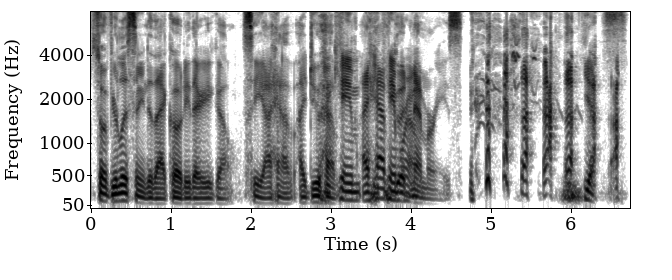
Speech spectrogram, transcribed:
so if you're listening to that, Cody, there you go. See, I have, I do have, came- I have good around. memories. yes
